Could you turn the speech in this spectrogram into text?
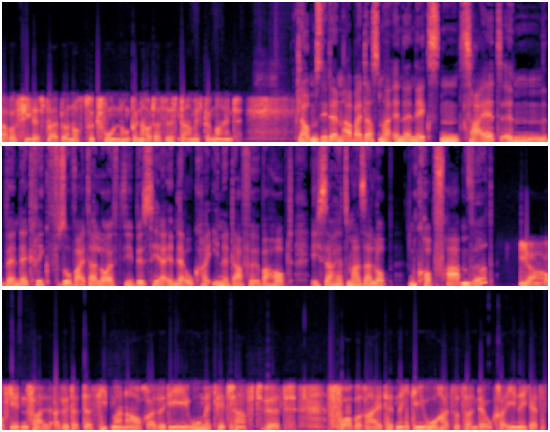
aber vieles bleibt auch noch zu tun. Und genau das ist damit gemeint. Glauben Sie denn aber, dass man in der nächsten Zeit, in, wenn der Krieg so weiterläuft wie bisher in der Ukraine, dafür überhaupt, ich sage jetzt mal salopp, einen Kopf haben wird? Ja, auf jeden Fall. Also das, das sieht man auch. Also die EU-Mitgliedschaft wird vorbereitet. Nicht die EU hat sozusagen der Ukraine jetzt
